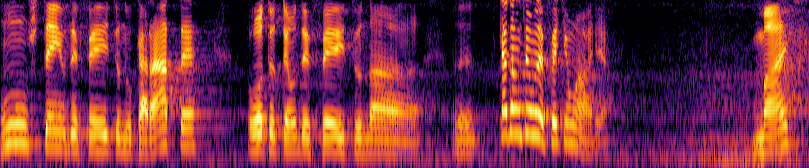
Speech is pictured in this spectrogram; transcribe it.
Uns têm o defeito no caráter, outro tem o defeito na. Eh, cada um tem um defeito em uma área. Mas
